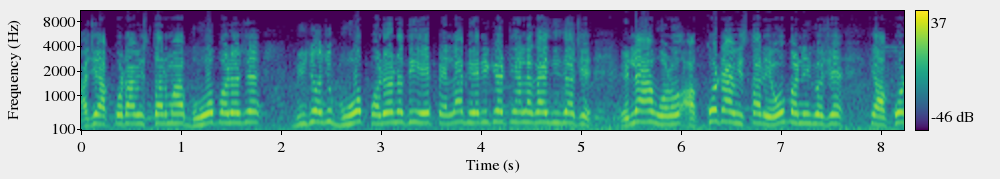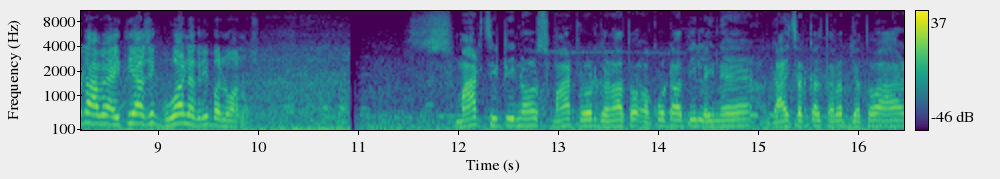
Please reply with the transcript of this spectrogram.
આજે અકોટા વિસ્તારમાં ભૂવો પડ્યો છે. બીજો હજુ ભૂવો પડ્યો નથી, એ પહેલાં બેરિકેડ ત્યાં લગાવી દીધા છે. એટલે આ વડો, અકોટા વિસ્તાર એવો બની ગયો છે કે અકોટા હવે ઐતિહાસિક ભુવા નગરી બનવાનો છે. સ્માર્ટ સિટીનો, સ્માર્ટ રોડ ગણાતો અકોટાથી લઈને ગાય સર્કલ તરફ જતો આ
